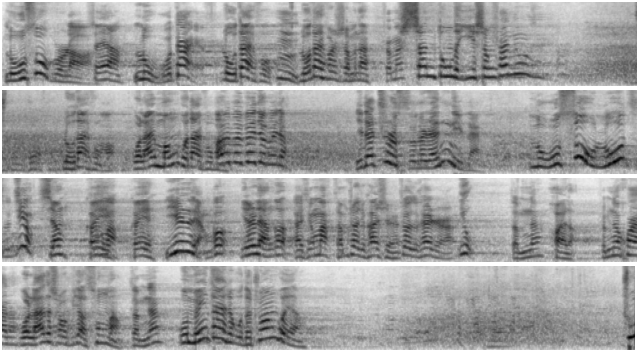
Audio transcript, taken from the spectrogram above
鲁肃不知道啊？谁呀鲁大夫，鲁大夫，嗯鲁大夫是什么呢？什么山东的医生。山东。鲁大夫，我来蒙古大夫啊，吧。别别别别别，你在治死了人，你在。鲁肃、鲁子敬，行，可以，可以，一人两个，一人两个。哎，行吧，咱们这就开始。这就开始。哟，怎么呢？坏了，什么叫坏了？我来的时候比较匆忙，怎么呢？我没带着我的装过呀。装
